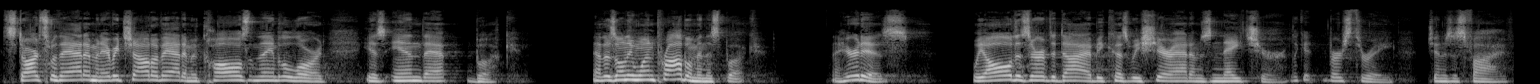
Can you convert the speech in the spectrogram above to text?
it starts with Adam and every child of Adam who calls in the name of the Lord is in that book Now, there's only one problem in this book. Now, here it is. We all deserve to die because we share Adam's nature. Look at verse 3, Genesis 5.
